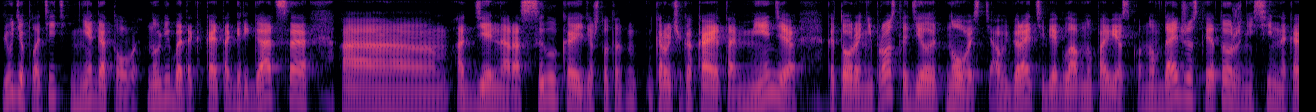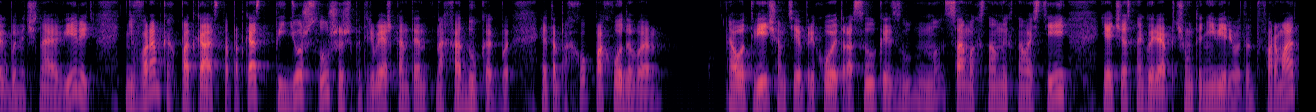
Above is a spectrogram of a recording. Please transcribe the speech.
люди платить не готовы. Ну, либо это какая-то агрегация, а, отдельная рассылка или что-то, ну, короче, какая какая-то медиа, которая не просто делает новость, а выбирает тебе главную повестку. Но в дайджесты я тоже не сильно как бы начинаю верить, не в рамках подкаста. Подкаст ты идешь, слушаешь, потребляешь контент на ходу, как бы. Это походовая а вот вечером тебе приходит рассылка из ну, самых основных новостей. Я, честно говоря, почему-то не верю в этот формат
